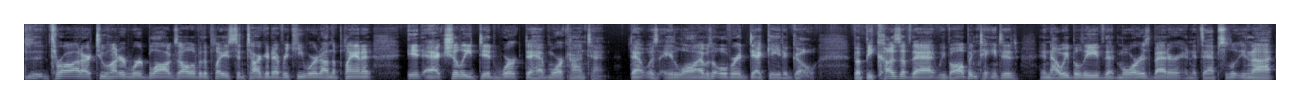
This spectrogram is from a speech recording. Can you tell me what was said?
throw out our 200 word blogs all over the place and target every keyword on the planet, it actually did work to have more content. That was a long, that was over a decade ago. But because of that, we've all been tainted, and now we believe that more is better, and it's absolutely not.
